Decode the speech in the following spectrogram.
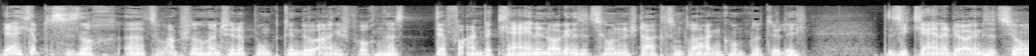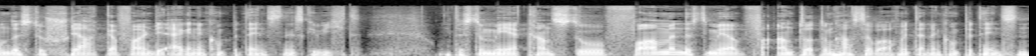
Ja, ich glaube, das ist noch äh, zum Abschluss noch ein schöner Punkt, den du angesprochen hast, der vor allem bei kleinen Organisationen stark zum Tragen kommt natürlich. Dass je kleiner die Organisation, desto stärker fallen die eigenen Kompetenzen ins Gewicht. Und desto mehr kannst du formen, desto mehr Verantwortung hast du aber auch mit deinen Kompetenzen,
